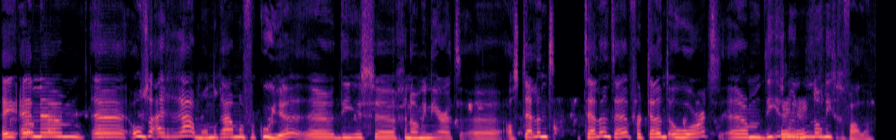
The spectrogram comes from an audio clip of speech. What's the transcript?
Hey, en um, uh, onze eigen Ramon, Ramon Verkoeien, uh, die is genomineerd als talent, talent hè, voor Talent Award. Um, die is mm -hmm. nog niet gevallen.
